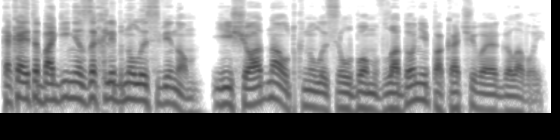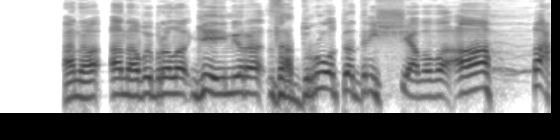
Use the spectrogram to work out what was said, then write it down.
Какая-то богиня захлебнулась вином. Еще одна уткнулась лбом в ладони, покачивая головой. Она, она выбрала геймера, задрота дрещавого. а ха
